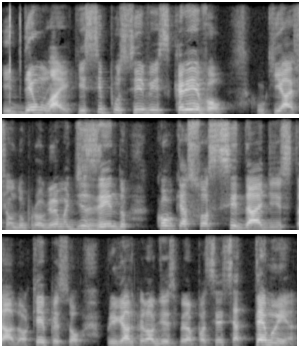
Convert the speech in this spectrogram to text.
e dê um like. E se possível, escrevam o que acham do programa, dizendo qual que é a sua cidade e estado, ok, pessoal? Obrigado pela audiência, pela paciência, até amanhã.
